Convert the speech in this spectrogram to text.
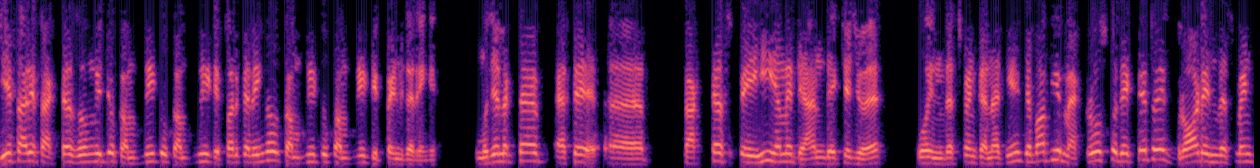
ये सारे फैक्टर्स होंगे जो कंपनी टू कंपनी डिफर करेंगे और कंपनी टू कंपनी डिपेंड करेंगे। मुझे लगता है ऐसे फैक्टर्स पे ही हमें ध्यान देके जो है, वो इन्वेस्टमेंट करना चाहिए। जब आप ये मैक्रोस को देखते हैं तो एक ब्रॉड इन्वेस्टमेंट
